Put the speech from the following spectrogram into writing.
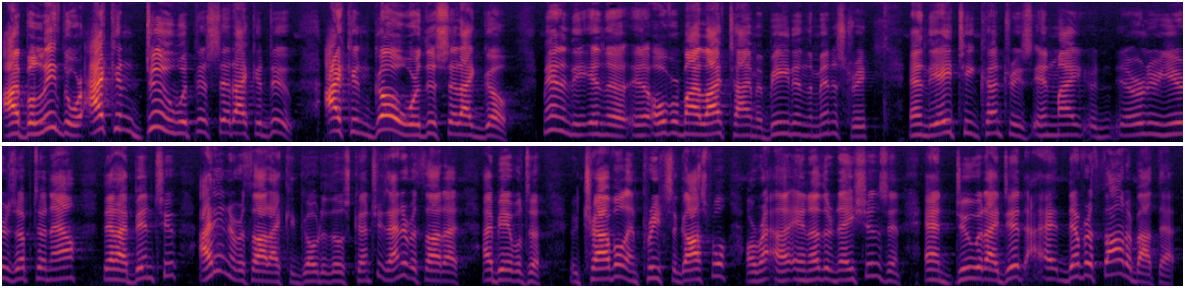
I believe the Word. I can do what this said I could do. I can go where this said I could go. Man, in the, in the, in, over my lifetime of being in the ministry and the 18 countries in my earlier years up to now that I've been to, I didn't ever thought I could go to those countries. I never thought I'd, I'd be able to travel and preach the gospel around, uh, in other nations and, and do what I did. I never thought about that.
